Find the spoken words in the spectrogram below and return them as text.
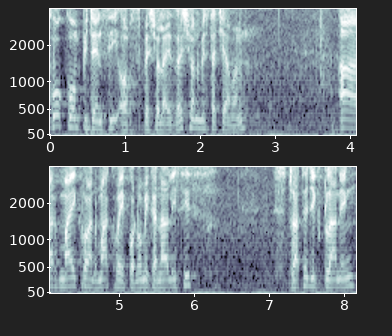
core competency or specialization, Mr. Chairman, are micro and macroeconomic analysis, strategic planning,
